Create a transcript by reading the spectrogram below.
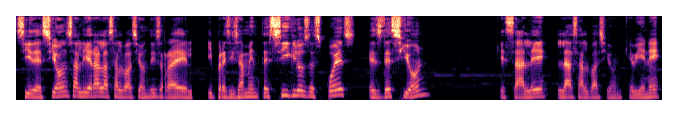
si de Sión saliera la salvación de Israel, y precisamente siglos después es de Sión que sale la salvación, que viene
